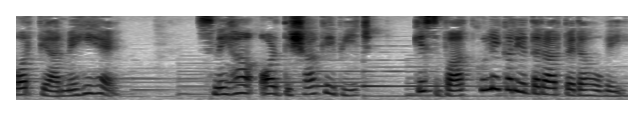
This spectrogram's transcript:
और प्यार में ही है। स्नेहा और दिशा के बीच किस बात को लेकर यह दरार पैदा हो गई?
